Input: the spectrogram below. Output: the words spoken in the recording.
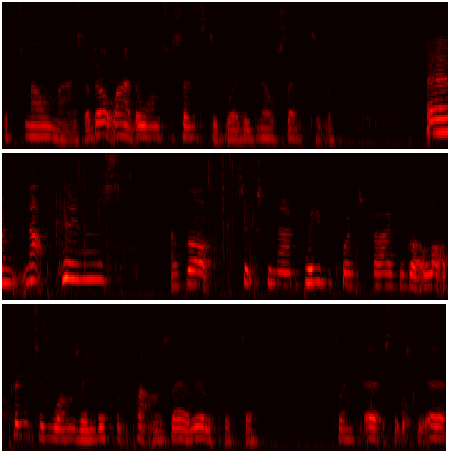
They smell nice. I don't like the ones for sensitive where there's no scent to them. Um, napkins, I've got 69p for 25. They've got a lot of printed ones in different patterns. They're really pretty. 20, uh, 60, uh,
